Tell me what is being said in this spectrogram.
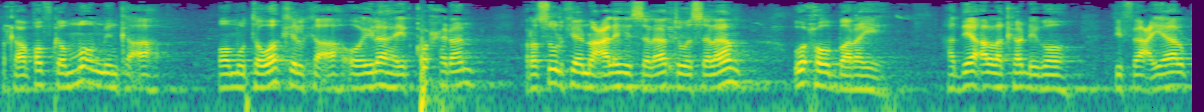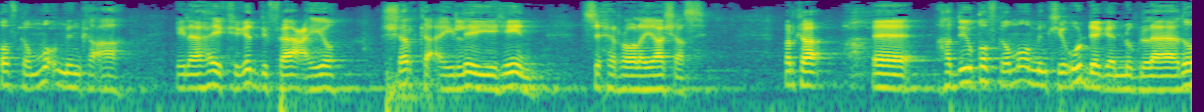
Markaa qofka mu'minka ah oo mutawakilka ah oo ilaahay ku xidhan rasuulkeennu calayhi salaatu wasalaam wuxuu baray haddii alla ka dhigo difaacyaal qofka mu'minka ah ilaahay kaga difaacayo sharka ay leeyihiin sixiroolayaashaasi marka haddii qofka mu'minkii u dhega nuglaado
